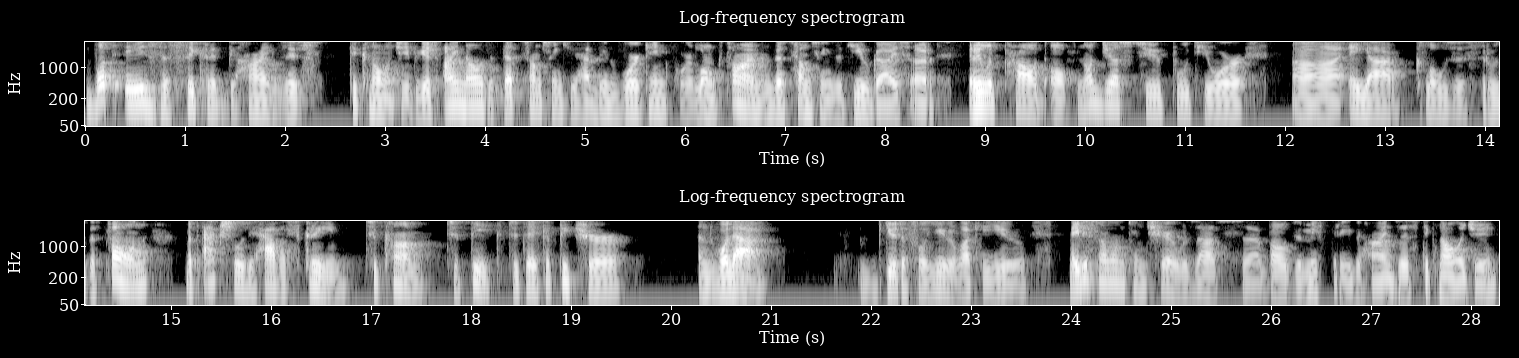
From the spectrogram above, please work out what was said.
what is the secret behind this technology because i know that that's something you have been working for a long time and that's something that you guys are really proud of not just to put your uh, AR closes through the phone, but actually we have a screen to come, to pick, to take a picture, and voila, beautiful you, lucky you. Maybe someone can share with us about the mystery behind this technology.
